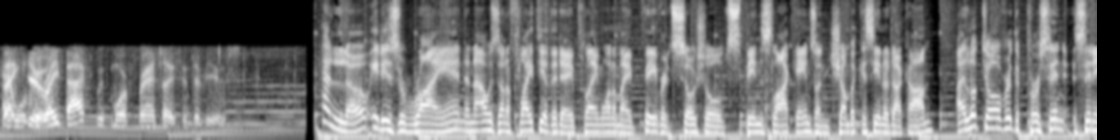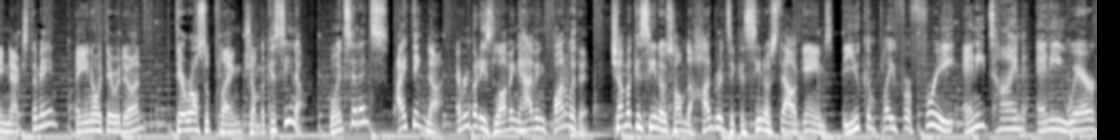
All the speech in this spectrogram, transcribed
Thank and we'll you. be right back with more franchise interviews. Hello, it is Ryan, and I was on a flight the other day playing one of my favorite social spin slot games on ChumbaCasino.com. I looked over the person sitting next to me, and you know what they were doing? They were also playing Chumba Casino. Coincidence? I think not. Everybody's loving having fun with it. Chumba Casino is home to hundreds of casino-style games that you can play for free anytime, anywhere,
